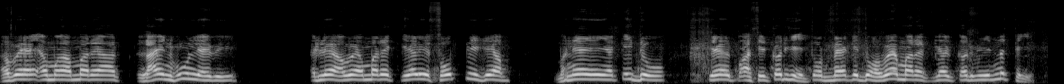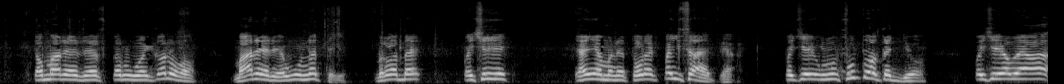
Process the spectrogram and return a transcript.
હવે એમાં અમારે આ લાઈન શું લેવી? એટલે હવે અમારે કેળી સોંપવી કેમ મને અહીંયા કીધું, કેળ પાછી કરીએ. તો મેં કીધું, હવે મારે કેળ કરવી નથી. તમારે રેસ કરવું હોય કરો. મારે રહેવું નથી. બરાબર? પછી અહીંયા મને થોડાક પૈસા આપ્યા. પછી હું છૂટો થઈ ગયો. પછી હવે આ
